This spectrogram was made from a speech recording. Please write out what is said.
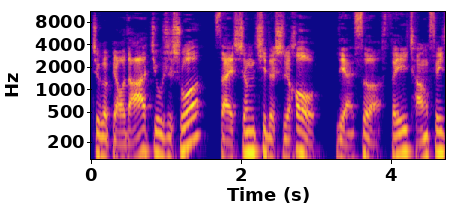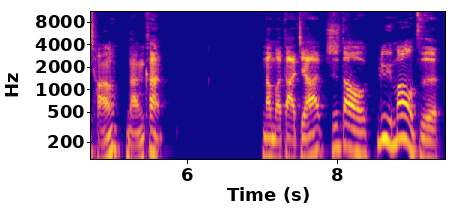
这个表达就是说，在生气的时候脸色非常非常难看。那么大家知道绿帽子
